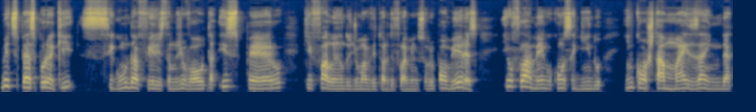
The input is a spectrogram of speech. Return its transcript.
Me despeço por aqui. Segunda-feira estamos de volta. Espero que falando de uma vitória do Flamengo sobre o Palmeiras e o Flamengo conseguindo encostar mais ainda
